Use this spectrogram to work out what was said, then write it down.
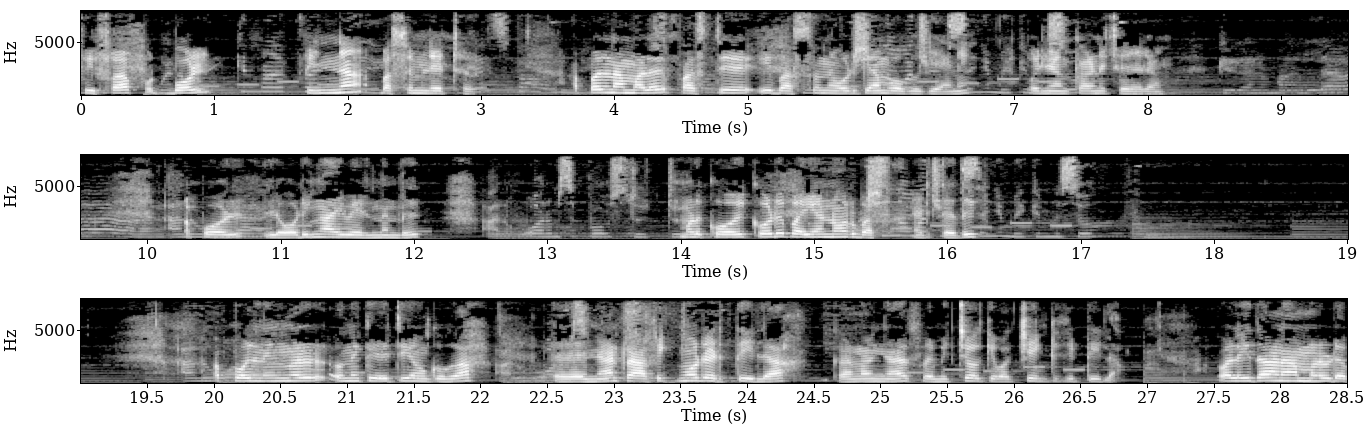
FIFA football പിന്നെ ബസ് സിമുലേറ്റർ അപ്പോൾ നമ്മൾ ഫസ്റ്റ് ഈ ബസ് ഒന്ന് ഓടിക്കാൻ പോകുകയാണ്. അപ്പോൾ ഞാൻ കാണിച്ചു തരാം അപ്പോൾ ലോഡിംഗ് ആയി വരുന്നുണ്ട്. നമ്മൾ കോഴിക്കോട് പയ്യന്നൂർ ബസ്സാണ് എടുത്തത്. അപ്പോൾ നിങ്ങൾ ഒന്ന് കയറ്റി നോക്കുക. ഞാൻ ട്രാഫിക് മോഡ് എടുത്തില്ല. കാരണം ഞാൻ ശ്രമിച്ചു നോക്കി പക്ഷെ എനിക്ക് കിട്ടിയില്ല. അപ്പോൾ ഇതാണ് നമ്മളുടെ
